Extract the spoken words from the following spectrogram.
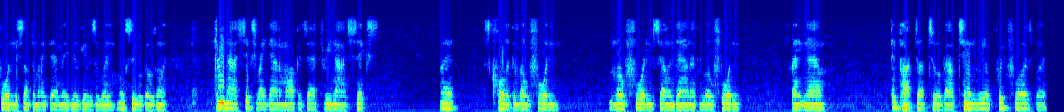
40 or something like that. Maybe it'll give us away. We'll see what goes on. 396 right down the market's at 396. Right? Let's call it the low 40. Low 40 selling down at the low 40 right now. It popped up to about 10 real quick for us, but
